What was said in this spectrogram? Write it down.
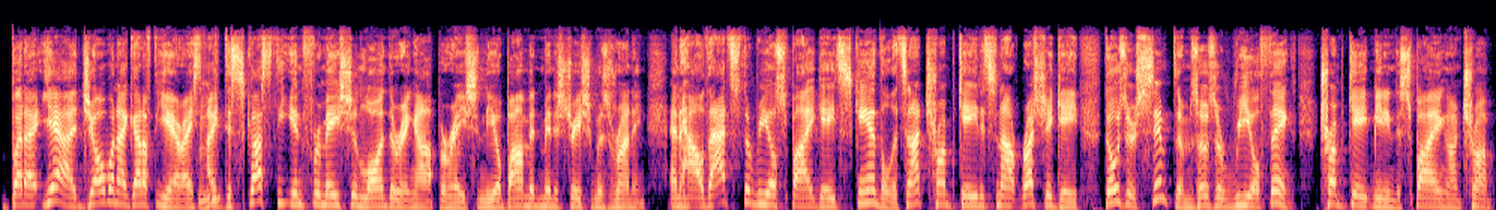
But uh, yeah, Joe, when I got off the air, I, I discussed the information laundering operation the Obama administration was running and how that's the real Spygate scandal. It's not Trumpgate, it's not Russiagate. Those are symptoms, those are real things. Trumpgate meaning the spying on Trump,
